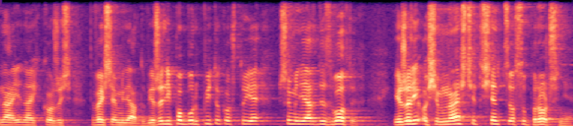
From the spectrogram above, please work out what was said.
na, na ich korzyść 20 miliardów. Jeżeli pobór PIT-u kosztuje 3 miliardy złotych, jeżeli 18 tysięcy osób rocznie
